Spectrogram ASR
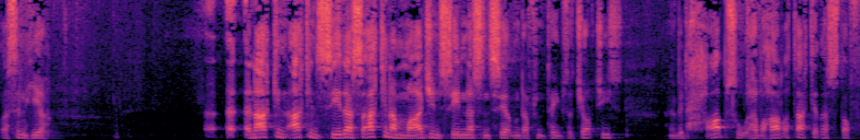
listen here uh, uh, and I can, I can say this, I can imagine saying this in certain different types of churches. I would absolutely have a heart attack at this stuff.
